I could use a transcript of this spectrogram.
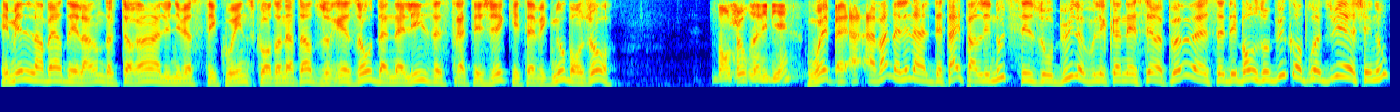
Émile Lambert-Deslandes, doctorant à l'Université Queen's, coordonnateur du réseau d'analyse stratégique, est avec nous. Bonjour. Bonjour, vous allez bien? Oui, ben, avant d'aller dans le détail, parlez-nous de ces obus. Là, vous les connaissez un peu? Euh, c'est des bons obus qu'on produit chez nous?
